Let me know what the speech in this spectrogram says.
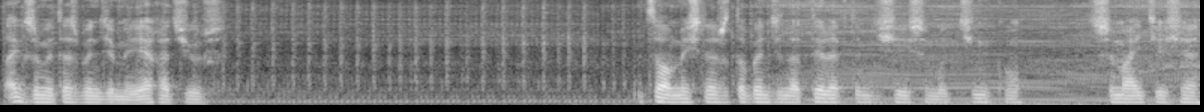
Także my też będziemy jechać już. Co, myślę, że to będzie na tyle w tym dzisiejszym odcinku. Trzymajcie się.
